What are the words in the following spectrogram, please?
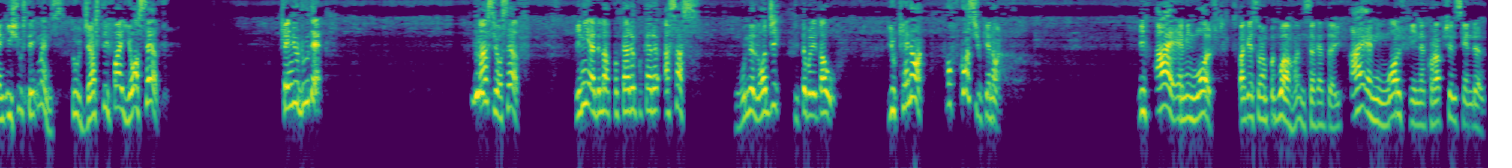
and issue statements to justify yourself? Can you do that? Ask yourself. Ini adalah perkara-perkara asas. Guna logik kita boleh tahu. You cannot. Of course you cannot. If I am involved, sebagai seorang peguam, misal kata, if I am involved in a corruption scandal,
